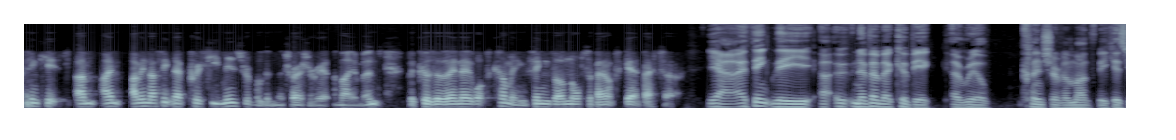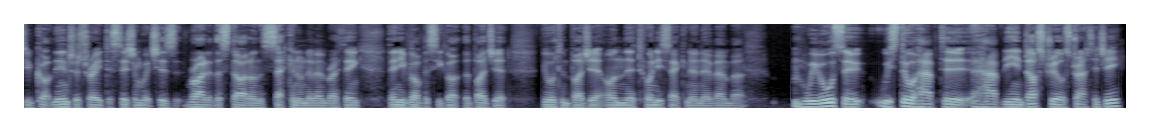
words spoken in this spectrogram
I think it's. Um, i mean, I think they're pretty miserable in the Treasury at the moment because they know what's coming. Things are not about to get better. Yeah, I think the uh, November could be a, a real clincher of a month because you've got the interest rate decision, which is right at the start on the 2nd of November, I think. Then you've obviously got the budget, the autumn budget on the 22nd of November. We've also we still have to have the industrial strategy,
